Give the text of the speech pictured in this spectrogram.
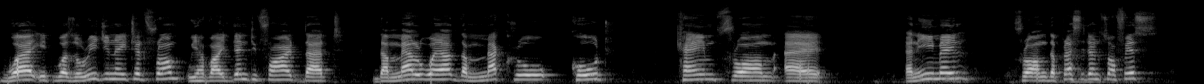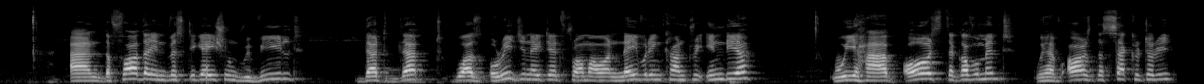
where it was originated from. We have identified that the malware the macro code came from a, an email from the president's office and the further investigation revealed that that was originated from our neighboring country india we have urged the government, we have urged the secretary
